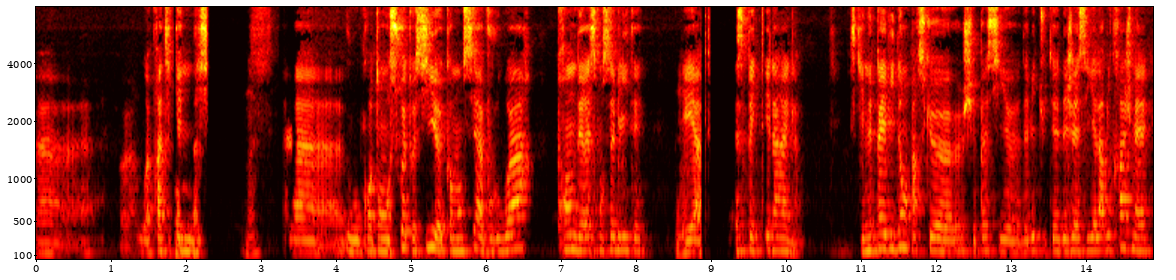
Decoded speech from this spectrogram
euh, ou à pratiquer une discipline euh, ou quand on souhaite aussi euh, commencer à vouloir prendre des responsabilités mhm. et à respecter la règle. Ce qui n'est pas évident parce que je sais pas si euh, David tu t'es déjà essayé à l'arbitrage, mais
